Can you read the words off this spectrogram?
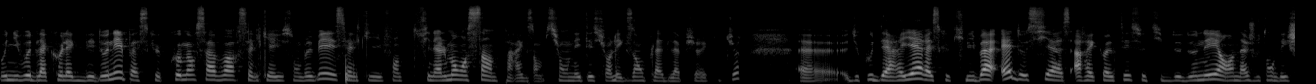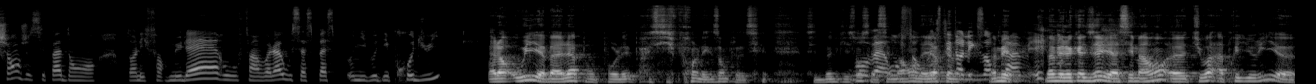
au niveau de la collecte des données parce que comment savoir celle qui a eu son bébé et celle qui est finalement enceinte, par exemple, si on était sur l'exemple de la puriculture. du coup, derrière, est-ce que Kiliba aide aussi à, récolter ce type de données en ajoutant des champs, je sais pas, dans, dans les formulaires ou enfin voilà, où ça se passe au niveau des produits? Alors oui, eh ben là, pour, pour les, si je prends l'exemple, c'est une bonne question, c'est bah, assez marrant d'ailleurs. dans l'exemple non, mais, non mais le cas d'usage est assez marrant. Euh, tu vois, a priori, euh,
